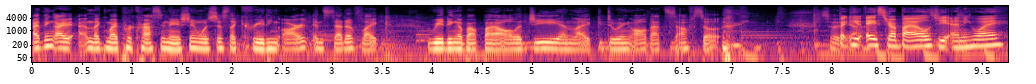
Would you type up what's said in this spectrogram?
I think I and like my procrastination was just like creating art instead of like reading about biology and like doing all that stuff. So, so but yeah. you aced your biology anyway.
